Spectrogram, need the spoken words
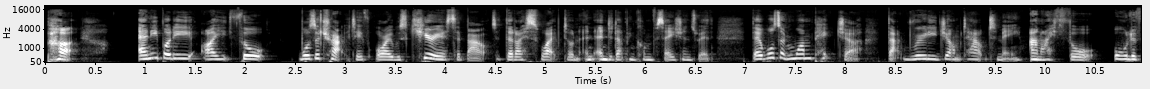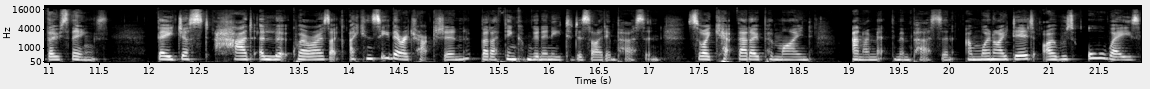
But anybody I thought was attractive or I was curious about that I swiped on and ended up in conversations with, there wasn't one picture that really jumped out to me, and I thought all of those things they just had a look where I was like, I can see their attraction, but I think I'm going to need to decide in person. So I kept that open mind and I met them in person. And when I did, I was always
